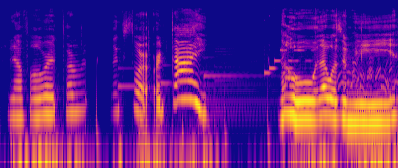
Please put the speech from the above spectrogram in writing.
now follow it next door or die. No, that wasn't me.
